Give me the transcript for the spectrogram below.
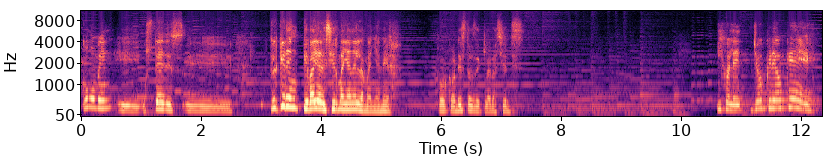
¿Cómo ven eh, ustedes? Eh, ¿Qué creen que vaya a decir mañana en la mañanera por, con estas declaraciones? Híjole, yo creo que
